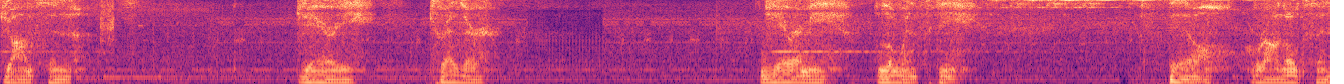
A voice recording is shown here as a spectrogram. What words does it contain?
Johnson, Jerry Trezor, Jeremy Lewinsky, Phil Ronaldson,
